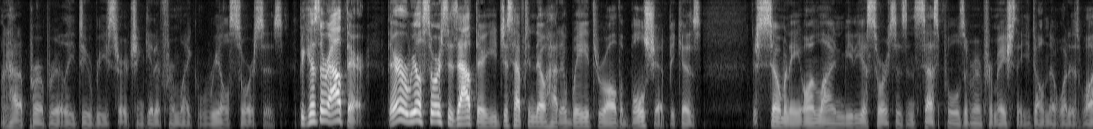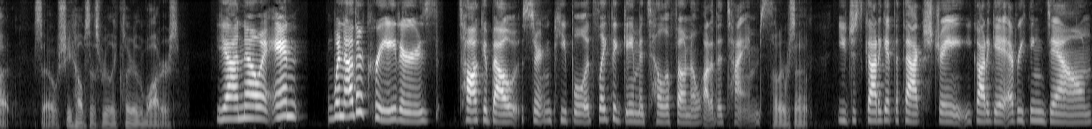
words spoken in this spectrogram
on how to appropriately do research and get it from like real sources because they're out there. There are real sources out there. You just have to know how to wade through all the bullshit because there's so many online media sources and cesspools of information that you don't know what is what. So she helps us really clear the waters. Yeah, no. And when other creators talk about certain people, it's like the game of telephone a lot of the times. 100%. You just got to get the facts straight. You got to get everything down.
